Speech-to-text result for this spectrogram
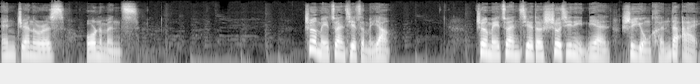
and generous ornaments. 这枚钻戒怎么样？这枚钻戒的设计理念是永恒的爱。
